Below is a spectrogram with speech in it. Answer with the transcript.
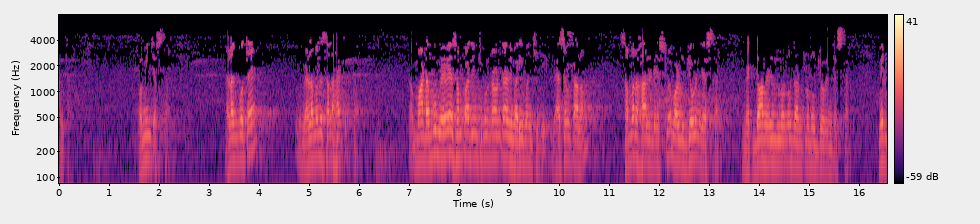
అంటారు. పంపించేస్తారు వెళ్ళకపోతే వెళ్ళమని సలహా చెప్తారు. మా డబ్బు మేమే సంపాదించుకుంటామంటే అది మరీ మంచిది. వేసవికాలం సమ్మర్ హాలిడేస్లో వాళ్ళు ఉద్యోగం చేస్తారు. మెక్డానల్డ్లోనూ దాంట్లోనూ ఉద్యోగం చేస్తారు. మీరు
